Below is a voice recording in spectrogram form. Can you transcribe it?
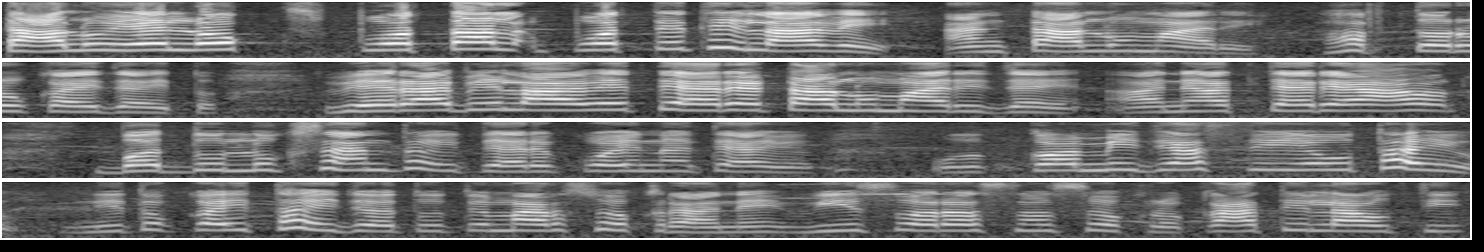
ટાલું એ લોક પોતા પોતેથી લાવે અને ટાલુ મારે, હપ્તો રોકાઈ જાય તો. વેરા બિલ આવે ત્યારે ટાલુ મારી જાય. અને અત્યારે આ બધું નુકસાન થયું ત્યારે કોઈ નથી આવ્યું. કમી જાસ્તી એવું થયું, નહીં તો કંઈ થઈ જતું તે મારા છોકરાને. વીસ વર્ષનો છોકરો કાતી લાવતી?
